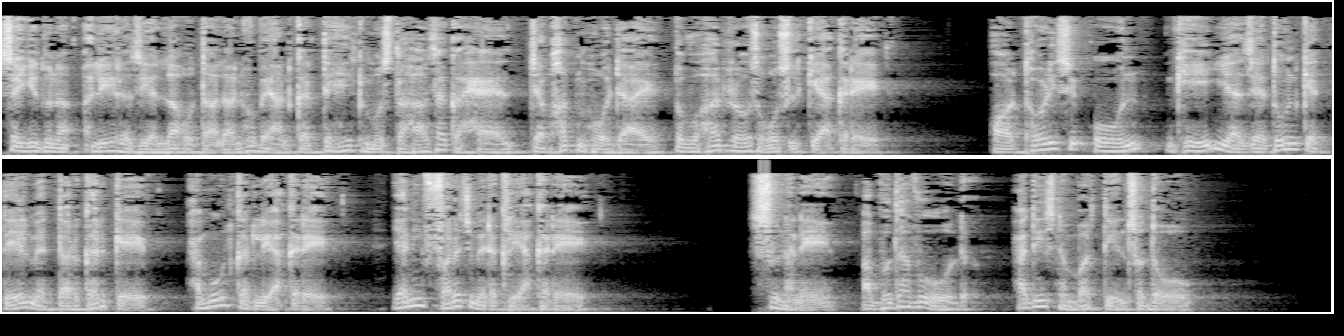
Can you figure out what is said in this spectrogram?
سیدنا علی رضی اللہ تعالیٰ عنہ بیان کرتے ہیں کہ مستحاضہ کا حیض جب ختم ہو جائے تو وہ ہر روز غسل کیا کرے اور تھوڑی سی اون، گھی یا زیتون کے تیل میں تر کر کے حمول کر لیا کرے یعنی فرج میں رکھ لیا کرے۔ سننے ابو داود، حدیث نمبر تین سو دو۔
